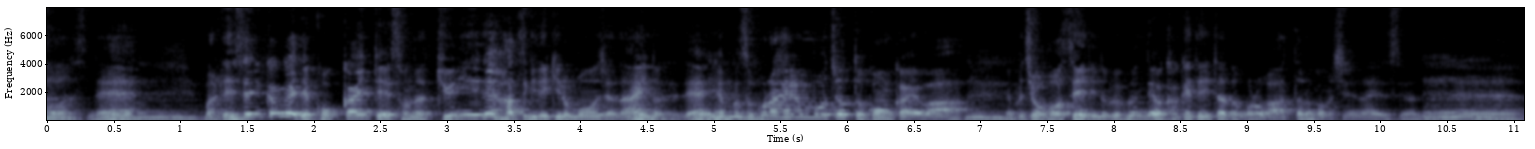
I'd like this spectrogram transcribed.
そうですね、うん。まあ、冷静に考えて国会ってそんな急にね発議できるものじゃないのでね、やっぱそこら辺もちょっと今回は、うん。やっぱ情報整理の部分では欠けていたところがあったのかもしれないですよね、うん。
